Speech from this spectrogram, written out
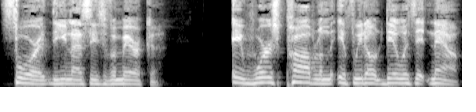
for the United States of America. A worse problem if we don't deal with it now.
